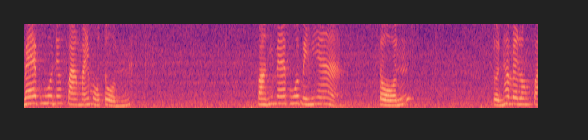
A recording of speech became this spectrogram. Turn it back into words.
แม่พูดเนี่ยฟังไหมหมูตุนฟังที่แม่พูดไหมเนี่ยตุนตุนทำอะไรลงไป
